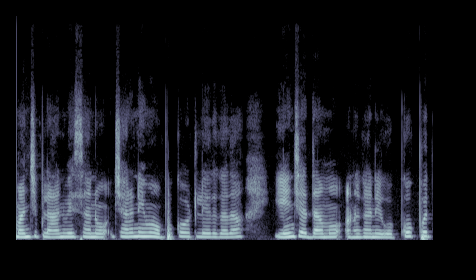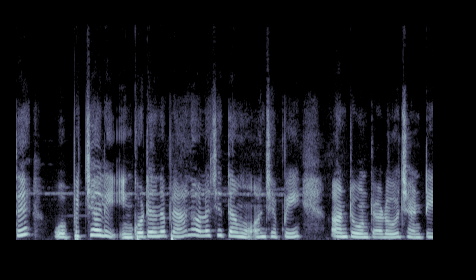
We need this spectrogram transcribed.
మంచి ప్లాన్ వేశాను. చరణ్ ఏమో ఒప్పుకోవట్లేదు కదా! ఏం చేద్దాము" అనగానే, "ఒప్పుకోకపోతే ఒప్పించాలి. ఇంకోటేదైనా ప్లాన్ ఆలోచిద్దాము" అని చెప్పి అంటూ ఉంటాడు చంటి.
